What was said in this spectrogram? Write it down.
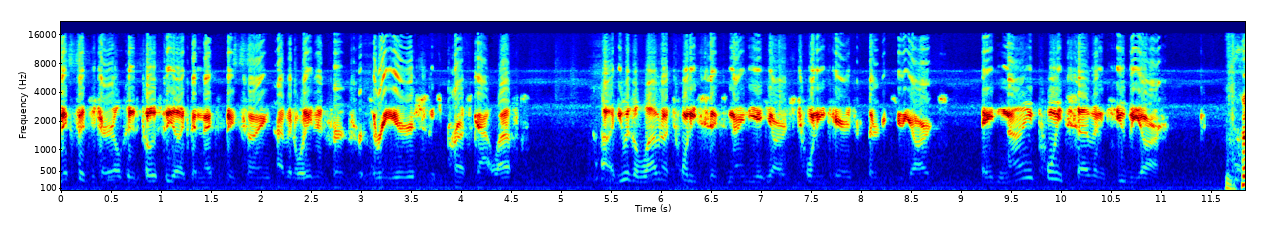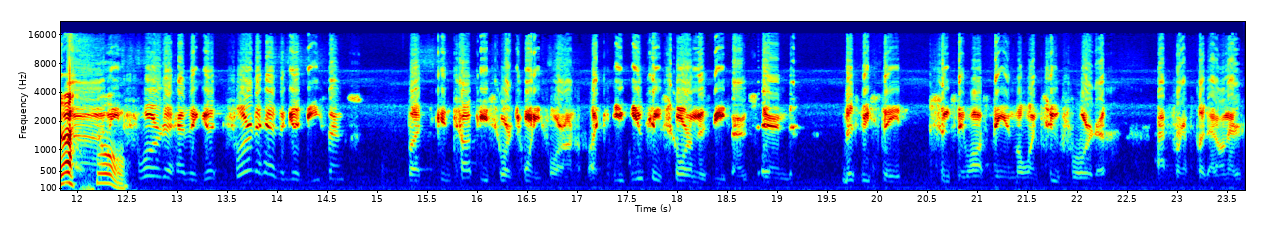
Nick Fitzgerald, who's supposed to be like the next big thing. I've been waiting for for three years since Prescott left. Uh, he was 11 of 26, 98 yards, 20 carries for 32 yards, a 9.7 QBR. Uh, I Oh. mean, Florida has a good Florida has a good defense, but Kentucky scored 24 on them. Like you, you can score on this defense, and Mississippi State, since they lost Dan Mullen to Florida, I forgot to put that on there.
